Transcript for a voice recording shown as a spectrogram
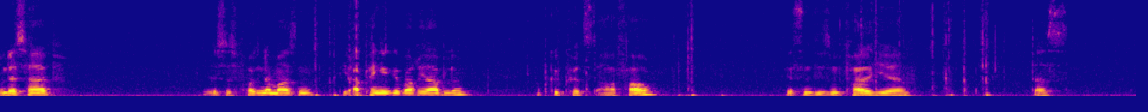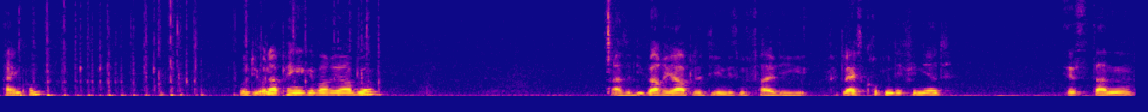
Und deshalb ist es folgendermaßen die abhängige Variable, abgekürzt AV, ist in diesem Fall hier das Einkommen und die unabhängige Variable also die Variable, die in diesem Fall die Vergleichsgruppen definiert, ist dann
